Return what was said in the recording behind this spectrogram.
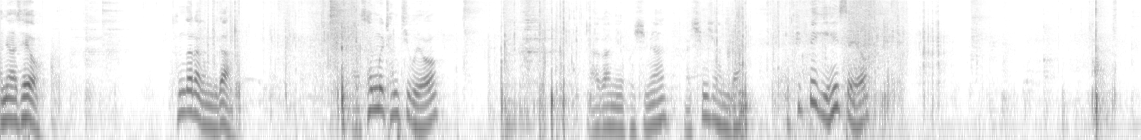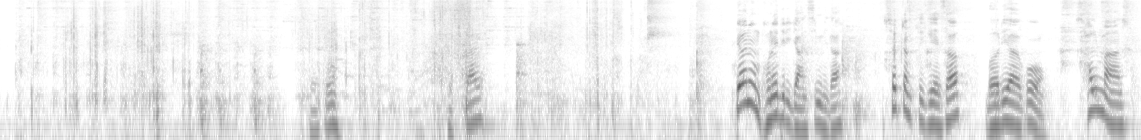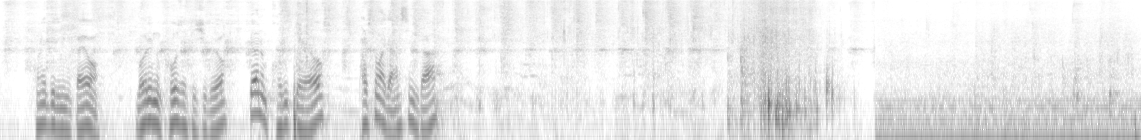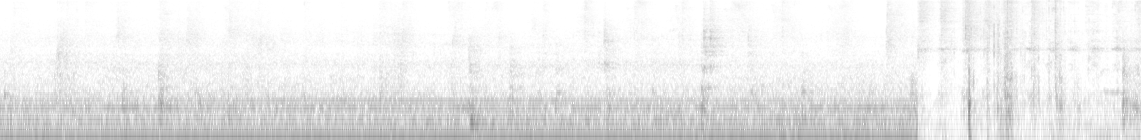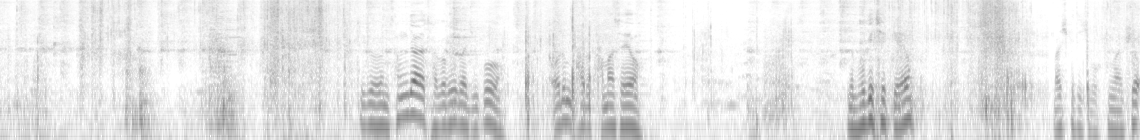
안녕하세요. 참다랑입니다. 아, 생물 참치고요. 아가미 보시면 아, 싱싱합니다. 또 핏배기 했어요. 그리고 뱃살 뼈는 보내드리지 않습니다. 설장뜨기해서 머리하고 살만 보내드리니까요. 머리는 구워서 드시고요. 뼈는 버릴게요. 발송하지 않습니다. 지금 상자 작업해가지고 얼음 바로 담아서요. 이제 무게 칠게요. 맛있게 드시고 건강하십시오.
